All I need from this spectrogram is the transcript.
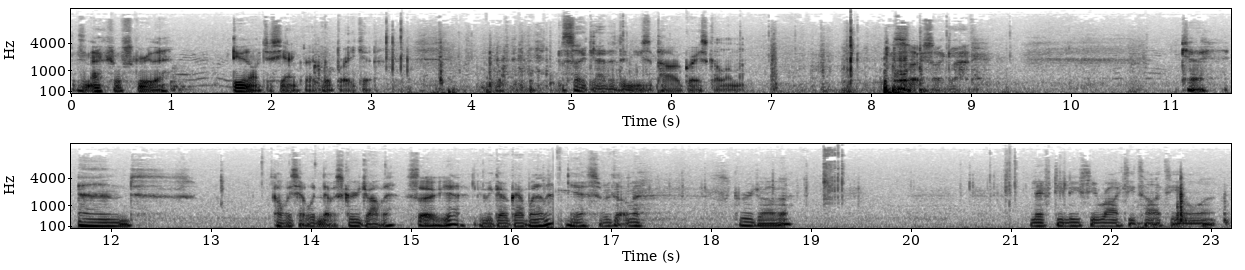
There's an actual screw there. Do not just yank that, you'll break it. So glad I didn't use the power of Grayskull on that. So, so glad. Okay, and obviously I wouldn't have a screwdriver, so yeah, let me go grab one of them. Yeah, so we've got the screwdriver. Lefty loosey, righty tighty, all that.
